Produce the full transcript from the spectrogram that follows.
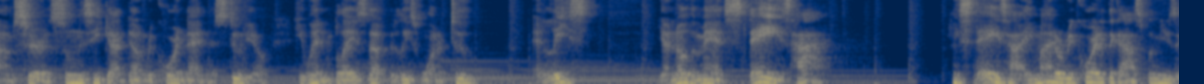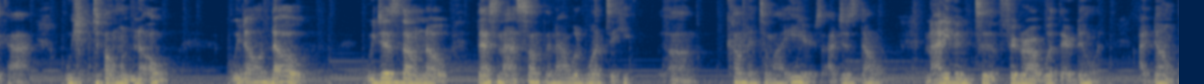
I'm sure as soon as he got done recording that in the studio, he went and blazed up at least one or two. At least. Y'all know the man stays high. He stays high. He might have recorded the gospel music high. We don't know. We don't know. We just don't know. That's not something I would want to he- um, come into my ears. I just don't. Not even to figure out what they're doing. I don't.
